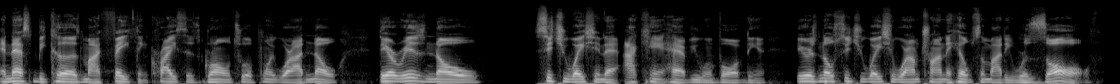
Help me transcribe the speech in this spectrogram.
And that's because my faith in Christ has grown to a point where I know there is no situation that I can't have you involved in. There is no situation where I'm trying to help somebody resolve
